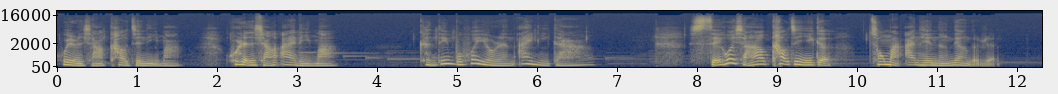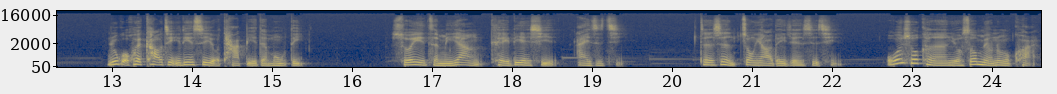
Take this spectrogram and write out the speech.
会有人想要靠近你吗？会有人想要爱你吗？肯定不会有人爱你的啊！谁会想要靠近一个充满暗黑能量的人？如果会靠近，一定是有他别的目的。所以，怎么样可以练习？爱自己，真的是很重要的一件事情。我会说，可能有时候没有那么快，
